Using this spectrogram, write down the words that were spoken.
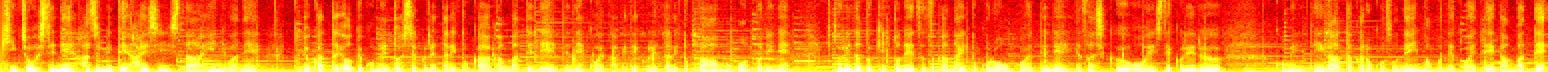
緊張してね初めて配信した日にはね「よかったよ」ってコメントしてくれたりとか「頑張ってね」ってね声かけてくれたりとかもう本当にね一人だときっとね続かないところをこうやってね優しく応援してくれるコミュニティがあったからこそね今もねこうやって頑張って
